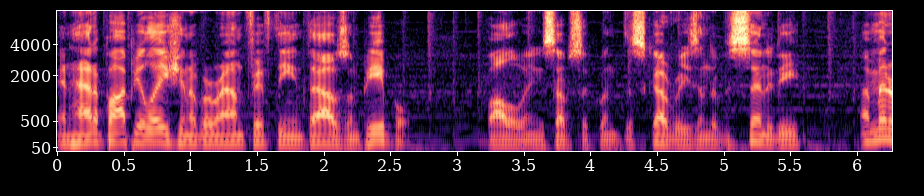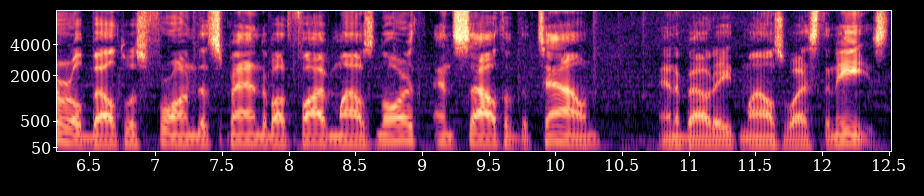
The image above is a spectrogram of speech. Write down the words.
and had a population of around 15,000 people. Following subsequent discoveries in the vicinity, a mineral belt was formed that spanned about 5 miles north and south of the town and about 8 miles west and east.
